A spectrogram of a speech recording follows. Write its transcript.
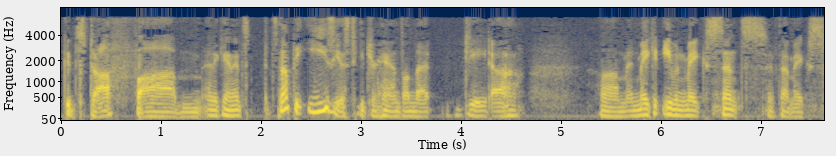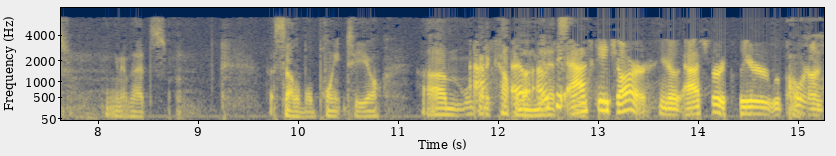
Good stuff. Um, and again, it's it's not the easiest to get your hands on that data um, and make it even make sense. If that makes you know that's a sellable point to you. Um, we've got a couple I, of I would say ask HR. You know, ask for a clear report on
